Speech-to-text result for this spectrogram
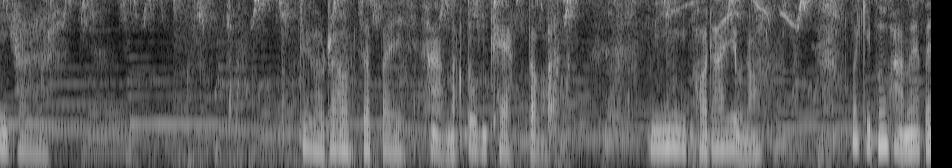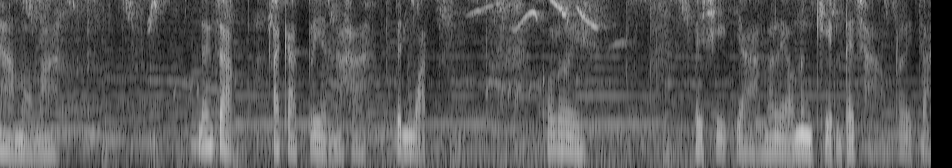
นี่ค่ะ เดี๋ยวเราจะไปหามาตูมแขกต่อ นี่พอได้อยู่เนาะ เมื่อกี้เพิ่งพาแม่ไปหาหมอมา เนื่องจากอากาศเปลี่ยนนะคะ เป็นหวัด ก็เลยไปฉีดยามาแล้วหนึ่งเข็มแต่เช้าเลยจ้ะ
